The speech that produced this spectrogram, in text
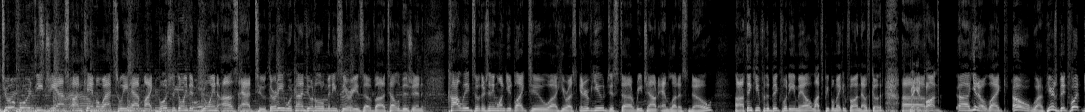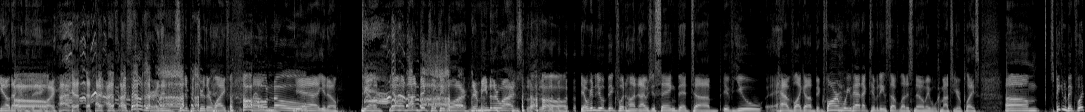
204 DGS on KMOX. We have Mike Bush is going to join us at 2.30. We're kind of doing a little mini-series of uh, television colleagues. So If there's anyone you'd like to uh, hear us interview, just uh, reach out and let us know. Uh, thank you for the Bigfoot email. Lots of people making fun. That was good. Uh, Making fun. Uh, you know, like, oh, uh, here's Bigfoot, you know, that kind of Oh, thing. I, I, I, I found her, and then send a picture of their wife. Oh, Um, no. Yeah, you know. You know, how, you know how non-Bigfoot people are. They're mean to their wives. Oh. Yeah, we're going to do a Bigfoot hunt, and I was just saying that uh, if you have like a big farm where you've had activity and stuff, let us know. Maybe we'll come out to your place. Um, speaking of Bigfoot,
